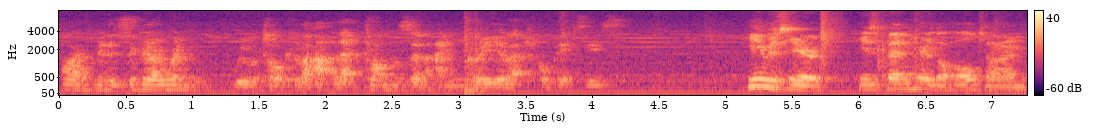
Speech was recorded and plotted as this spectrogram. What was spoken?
five minutes ago when we were talking about electrons and angry electrical pixies. He was here. He's been here the whole time.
